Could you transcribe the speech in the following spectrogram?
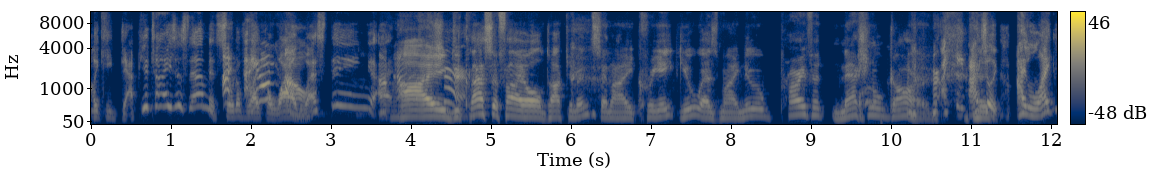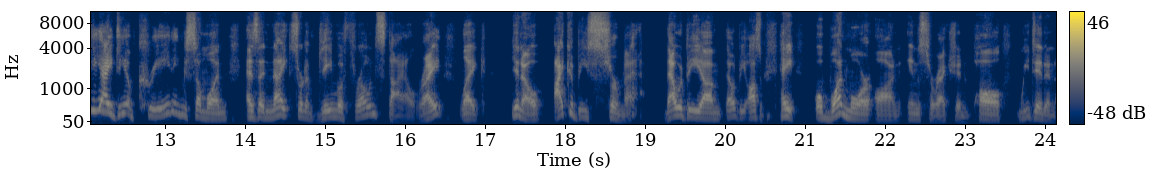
like he deputizes them it's sort of like a wild west thing i, I sure. declassify all documents and i create you as my new private national guard right. actually i like the idea of creating someone as a knight sort of game of thrones style right like you know i could be sir matt that would be um that would be awesome. Hey, well, one more on insurrection, Paul. We did an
